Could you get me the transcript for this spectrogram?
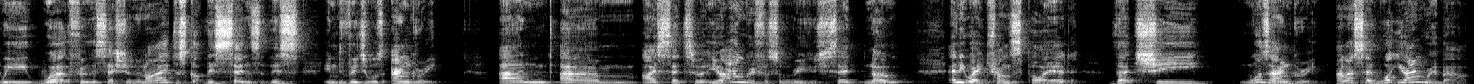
we worked through the session, and I just got this sense that this individual was angry. And um, I said to her, You're angry for some reason? She said, No. Anyway, it transpired that she was angry. And I said, What are you angry about?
